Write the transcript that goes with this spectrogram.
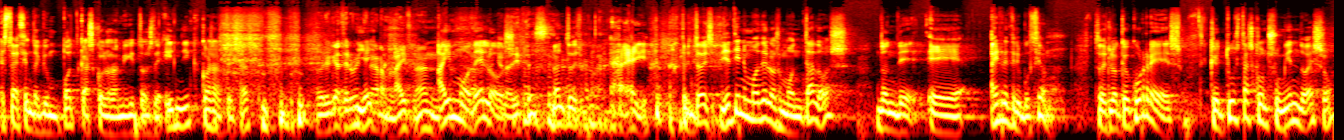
estoy haciendo aquí un podcast con los amiguitos de ITNIC, cosas de esas. Habría que hacer un Y hay- Instagram Live, ¿no? Hay modelos. ¿Qué lo dices? ¿no? Entonces, hay- pero entonces, ya tienen modelos montados donde eh, hay retribución. Entonces, lo que ocurre es que tú estás consumiendo eso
